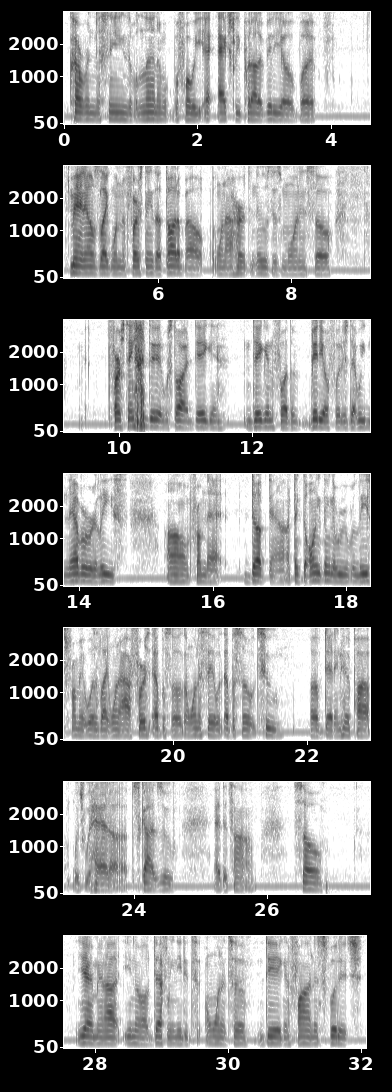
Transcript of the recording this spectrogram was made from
covering the scenes of Atlanta before we a- actually put out a video. But man, that was like one of the first things I thought about when I heard the news this morning. So, first thing I did was start digging digging for the video footage that we never released um, from that duck down. I think the only thing that we released from it was like one of our first episodes. I want to say it was episode two of Dead End Hip Hop, which we had uh, Scott Zoo at the time. So yeah, man, I you know definitely needed to. I wanted to dig and find this footage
